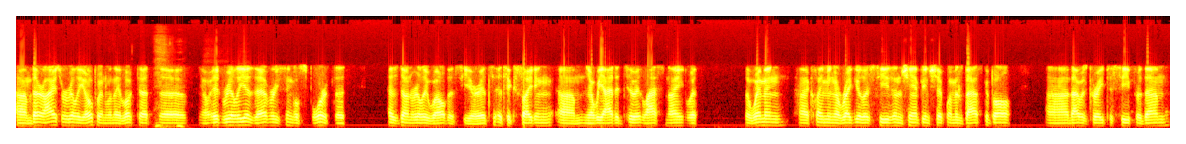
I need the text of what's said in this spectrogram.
um, their eyes were really open when they looked at the, you know, it really is every single sport that has done really well this year. It's it's exciting. Um, you know, we added to it last night with the women uh, claiming a regular season championship women's basketball. Uh, that was great to see for them,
